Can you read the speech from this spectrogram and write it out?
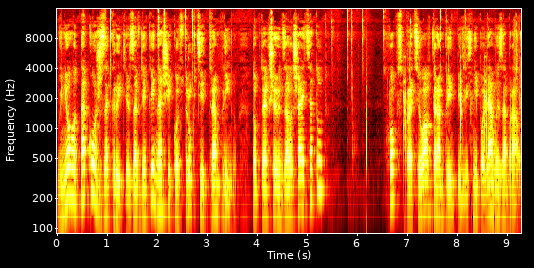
в нього також закриті завдяки нашій конструкції трампліну. Тобто, якщо він залишається тут, хоп, спрацював трамплін, підвісні поля ми забрали.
